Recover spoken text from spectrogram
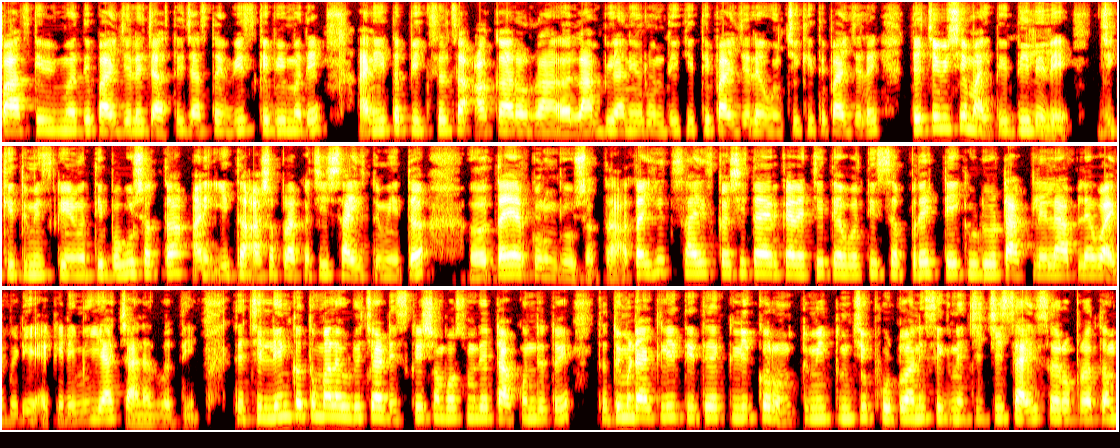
पाच केबी मध्ये पाहिजे जास्तीत जास्त वीस केबी मध्ये. आणि इथं पिक्सेलचा आकार लांबी आणि रुंदी किती पाहिजे उंची किती पाहिजे त्याच्याविषयी माहिती दिलेली आहे जी की तुम्ही स्क्रीनवरती बघू शकता. आणि इथं अशा प्रकारची साईज तुम्ही इथं तयार करून घेऊ शकता. आता ही साईज कशी तयार करायची त्यावरती सेपरेट टेक व्हिडिओ टाकलेला आपल्या वायबीडी अकॅडमी या चॅनलवरती त्याची लिंक तुम्हाला व्हिडिओच्या डिस्क्रिप्शन बॉक्समध्ये टाकून देतोय. तर तुम्ही डायरेक्टली तिथे क्लिक करून तुम्ही तुमची फोटो आणि सिग्नेचरची साईज सर्वप्रथम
